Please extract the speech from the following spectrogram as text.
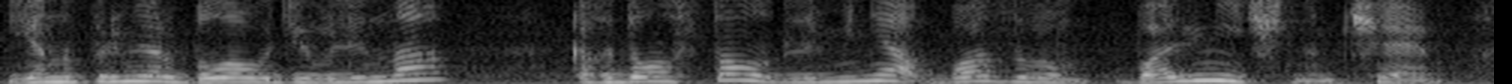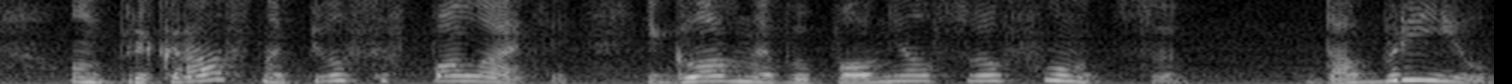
Я, например, была удивлена, когда он стал для меня базовым больничным чаем. Он прекрасно пился в палате и, главное, выполнял свою функцию – добрил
